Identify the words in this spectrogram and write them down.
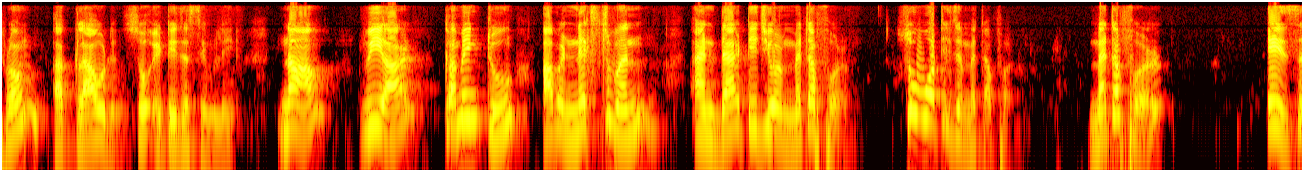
from a cloud so it is a simile. Now we are coming to our next one and that is your metaphor. So what is a metaphor? Metaphor is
